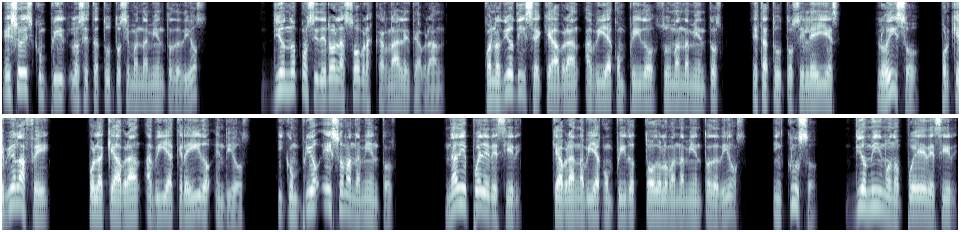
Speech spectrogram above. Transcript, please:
¿Eso es cumplir los estatutos y mandamientos de Dios? Dios no consideró las obras carnales de Abraham. Cuando Dios dice que Abraham había cumplido sus mandamientos, estatutos y leyes, lo hizo porque vio la fe por la que Abraham había creído en Dios y cumplió esos mandamientos. Nadie puede decir que Abraham había cumplido todos los mandamientos de Dios. Incluso Dios mismo no puede decir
